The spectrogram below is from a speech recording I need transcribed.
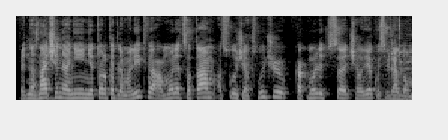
предназначены они не только для молитвы, а молятся там от случая к случаю, как молится человек у себя дома.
